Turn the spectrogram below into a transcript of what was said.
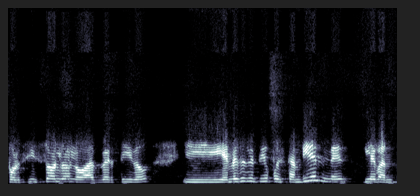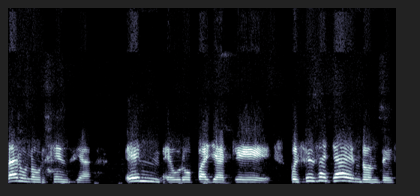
por sí solo lo ha advertido y en ese sentido, pues también es levantar una urgencia en Europa, ya que pues es allá en donde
